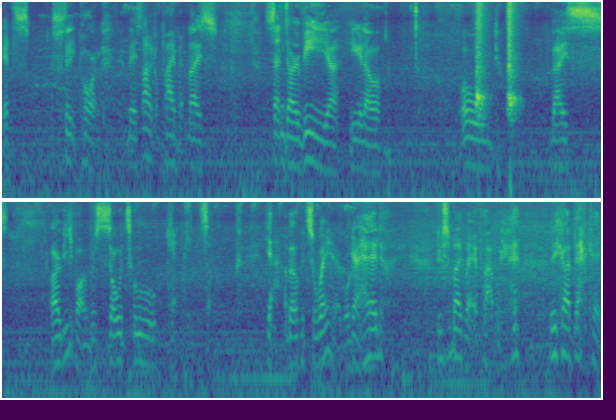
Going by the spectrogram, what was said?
it's a state park. It's not like a private, nice Sens RV, uh, you know, old, nice RV park, is old school camping. So, yeah, I'm open to wait. We'll go ahead, do some bike riding probably. we got back in.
